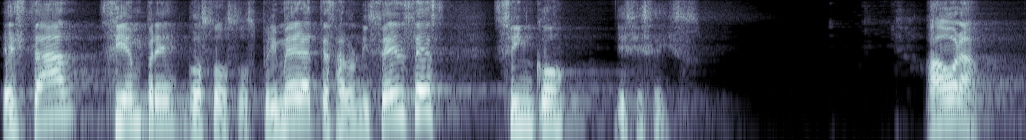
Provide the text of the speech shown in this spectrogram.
Estad siempre gozosos. Primera Tesalonicenses 5, 16. Ahora,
